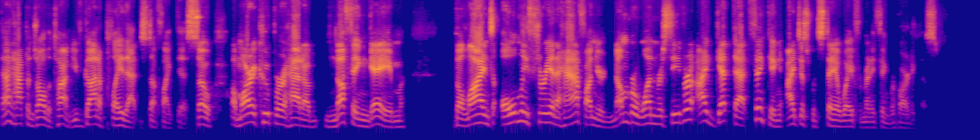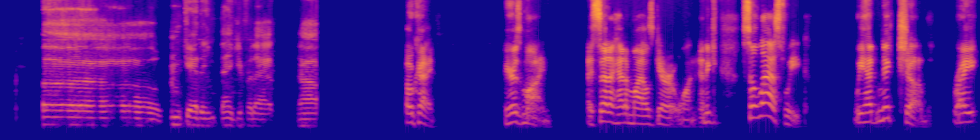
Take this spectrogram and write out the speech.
That happens all the time. You've got to play that and stuff like this. So Amari Cooper had a nothing game. The line's only three and a half on your number one receiver. I get that thinking. I just would stay away from anything regarding this. Uh, I'm kidding. Thank you for that. Uh, Okay. Here's mine. I said I had a Myles Garrett one. And ag- so last week we had Nick Chubb, right?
